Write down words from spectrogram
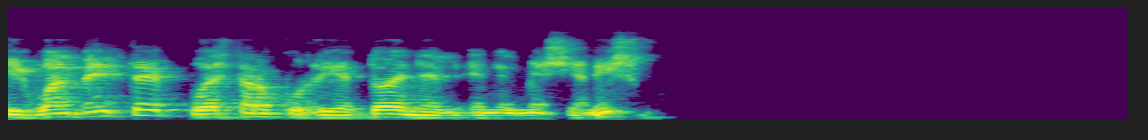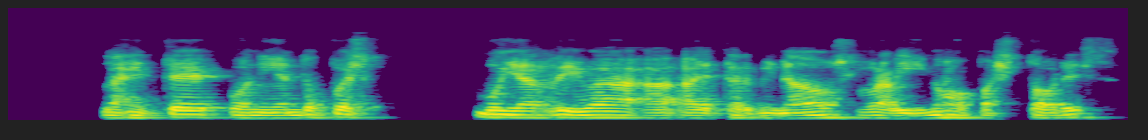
Igualmente puede estar ocurriendo en el, en el mesianismo. La gente poniendo pues muy arriba a, determinados rabinos o pastores.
